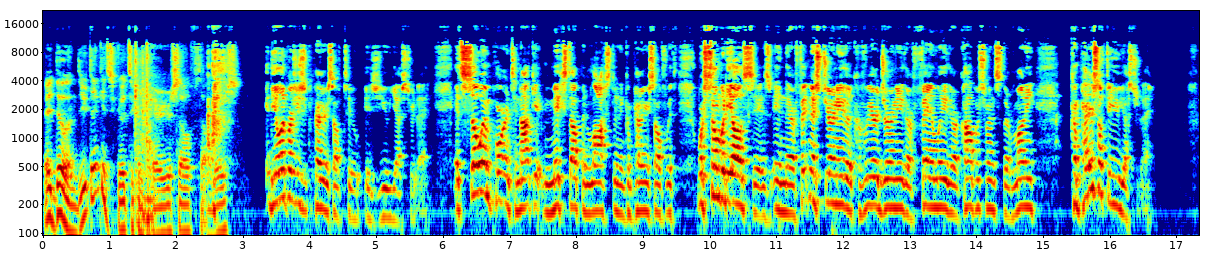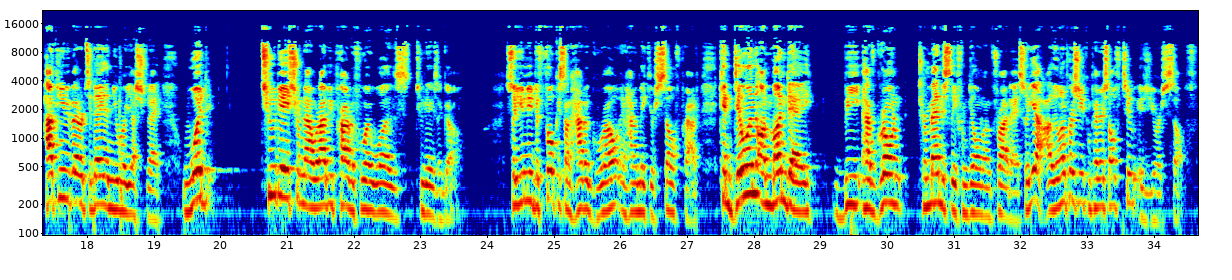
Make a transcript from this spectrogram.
Hey Dylan, do you think it's good to compare yourself to others? the only person you should compare yourself to is you yesterday. It's so important to not get mixed up and lost in and comparing yourself with where somebody else is in their fitness journey, their career journey, their family, their accomplishments, their money. Compare yourself to you yesterday. How can you be better today than you were yesterday? Would two days from now, would I be proud of who I was two days ago? So you need to focus on how to grow and how to make yourself proud. Can Dylan on Monday be have grown tremendously from Dylan on Friday. So yeah, the only person you compare yourself to is yourself.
